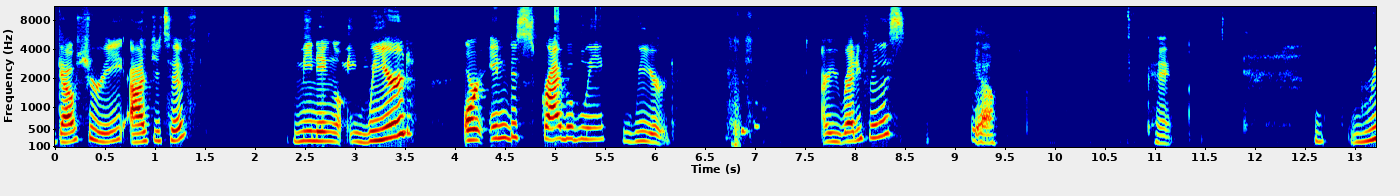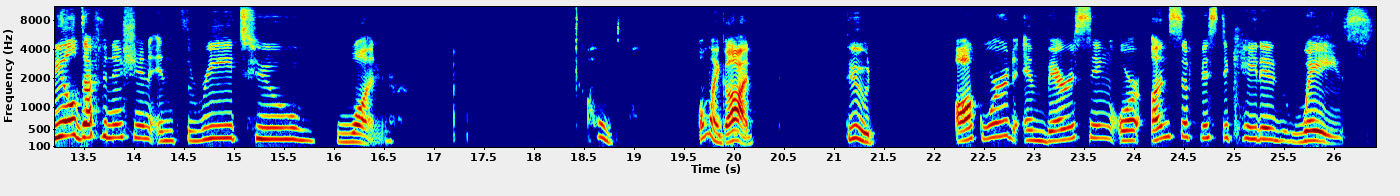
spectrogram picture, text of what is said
gaucherie adjective meaning weird or indescribably weird are you ready for this Yeah. Okay. Real definition in three, two, one. Oh, oh my god, dude! Awkward, embarrassing, or unsophisticated ways.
